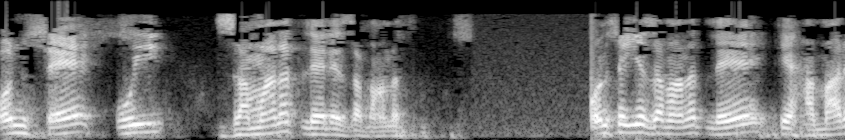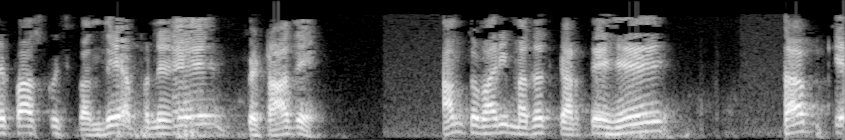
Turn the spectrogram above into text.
ان سے کوئی ضمانت لے لے، ضمانت۔ ان سے یہ ضمانت لے کہ ہمارے پاس کچھ بندے اپنے بٹا دیں۔ ہم تمہاری مدد کرتے ہیں تب کہ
